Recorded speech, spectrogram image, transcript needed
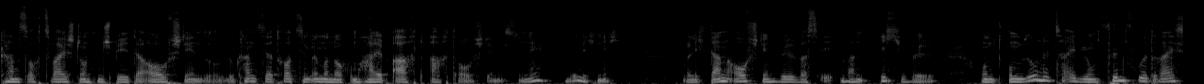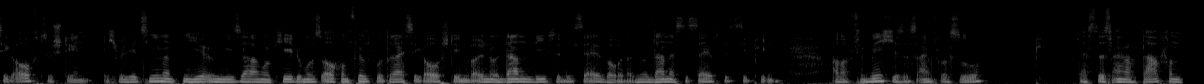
kannst auch zwei Stunden später aufstehen. So, du kannst ja trotzdem immer noch um halb acht, acht aufstehen. Ich so, nee, will ich nicht. Weil ich dann aufstehen will, was, wann ich will. Und um so eine Zeit wie um 5.30 Uhr aufzustehen, ich will jetzt niemanden hier irgendwie sagen, okay, du musst auch um 5.30 Uhr aufstehen, weil nur dann liebst du dich selber oder nur dann ist es Selbstdisziplin. Aber für mich ist es einfach so, dass das einfach davon,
